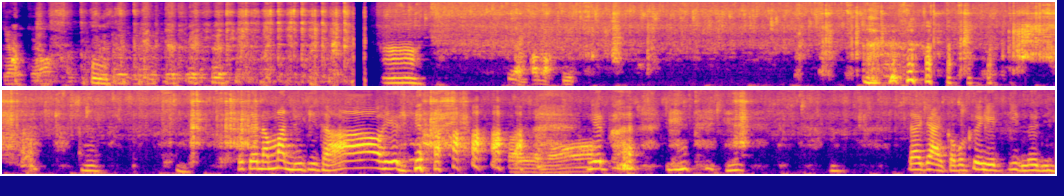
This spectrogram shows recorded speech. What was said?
เจ้าเจ้าอ่าเสี่ยงก็บอกผิดก็จะน้ำมันอยู่ที่เท้าเฮ็ดไปแล้วเนาะเฮ็ดได้ใหญ่ก็บ่เคยเฮ็ดกินเลยนี่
